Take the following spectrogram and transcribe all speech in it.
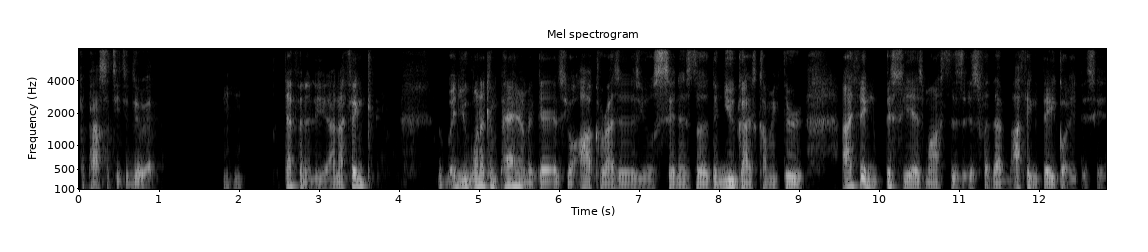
capacity to do it. Mm-hmm. Definitely, and I think when you want to compare him against your Alcarazes, your Sinners, the the new guys coming through, I think this year's Masters is for them. I think they got it this year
